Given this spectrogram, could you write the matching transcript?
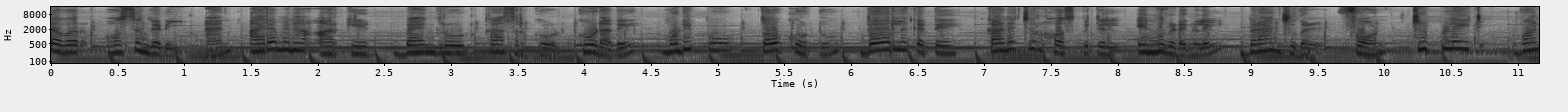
tower Hosangadi and Aramana arcade bank road Kasaragod കൂടാതെ മുടിപ്പൂ തോക്കോട്ടു ദേർലക്കട്ടെ കണച്ചൂർ ഹോസ്പിറ്റൽ എന്നിവിടങ്ങളിൽ ബ്രാഞ്ചുകൾ phone triple eight one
